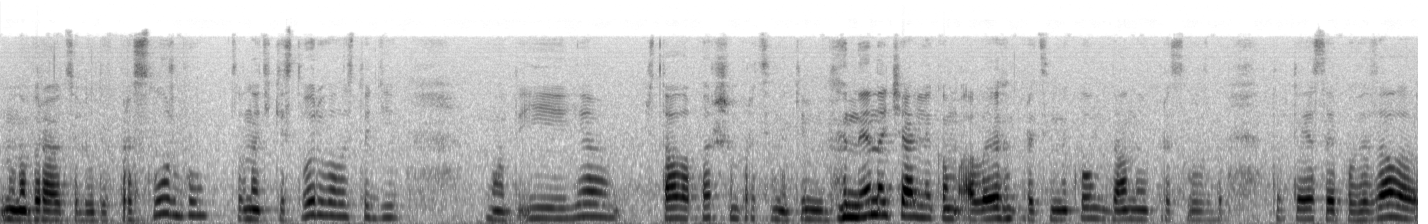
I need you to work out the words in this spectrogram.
ну, набираються люди в прес-службу. Це вона тільки створювалась тоді. От, і я стала першим працівником, не начальником, але працівником даної прес-служби. Тобто я себе пов'язала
